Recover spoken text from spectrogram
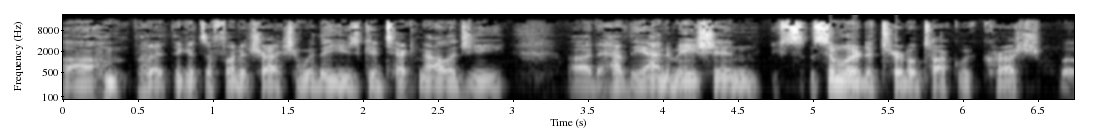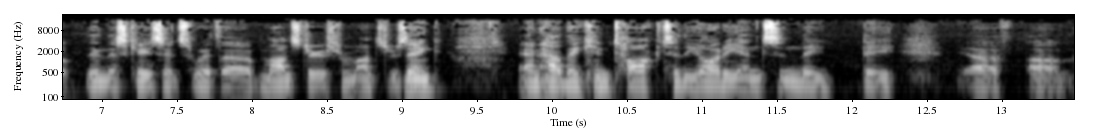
um, but I think it's a fun attraction where they use good technology uh, to have the animation similar to Turtle Talk with Crush, but in this case it's with uh, monsters from Monsters Inc. and how they can talk to the audience and they they uh, um,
